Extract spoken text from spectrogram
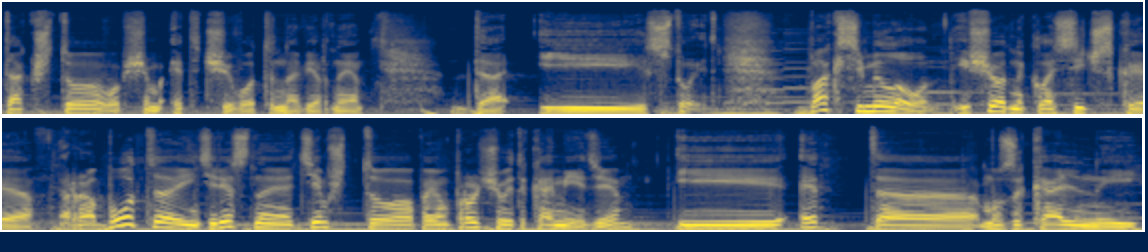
Так что, в общем, это чего-то, наверное, да и стоит. Бакси Мелоун. Еще одна классическая работа, интересная тем, что, помимо прочего, это комедия. И это музыкальный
